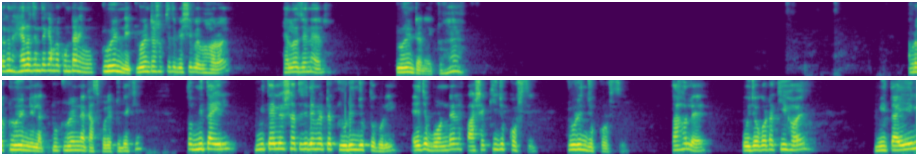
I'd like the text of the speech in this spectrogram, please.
তখন হ্যালোজেন থেকে আমরা কোনটা নিব? ক্লোরিন নিই। ক্লোরিনটা সবচেয়ে বেশি ব্যবহার হয়। হ্যালোজেনের ক্লোরিনটা নিই একটু হ্যাঁ। আমরা ক্লোরিন নিলাম। ক্লোরিন নিয়ে কাজ করি, একটু দেখি। তো মিথাইল মিথাইলের সাথে যদি আমি একটা ক্লোরিন যুক্ত করি, এই যে বন্ডের পাশে কি যোগ করছি? ক্লোরিন যোগ করছি। তাহলে ওই যৌগটা কি হয়? মিথাইল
